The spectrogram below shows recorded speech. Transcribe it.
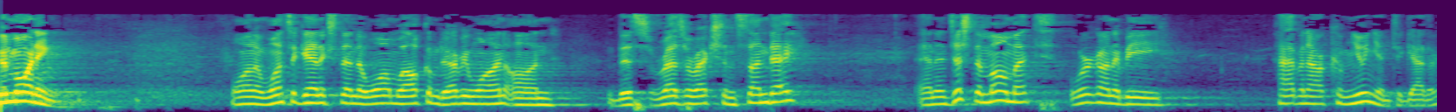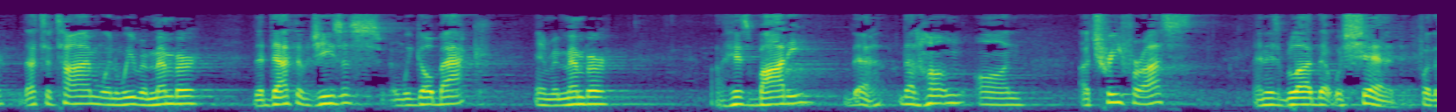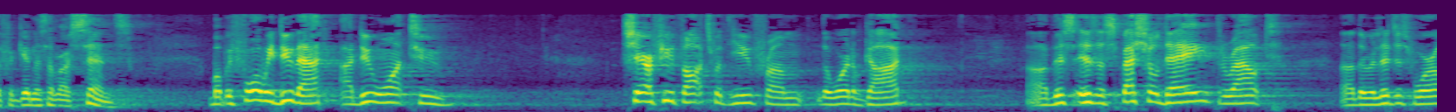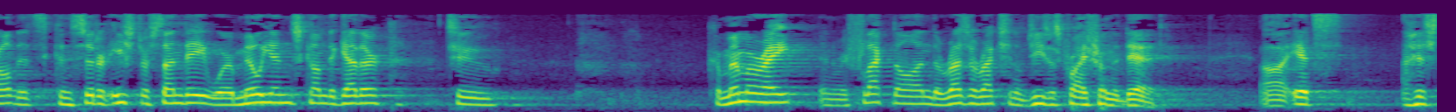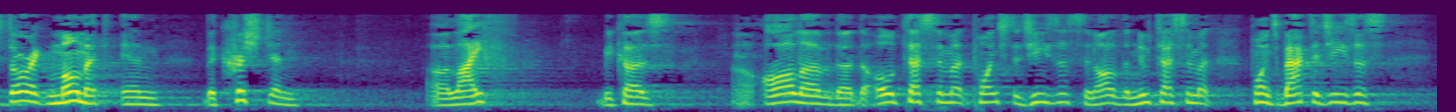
Good morning. I want to once again extend a warm welcome to everyone on this Resurrection Sunday. And in just a moment, we're going to be having our communion together. That's a time when we remember the death of Jesus, and we go back and remember uh, his body that, that hung on a tree for us and his blood that was shed for the forgiveness of our sins. But before we do that, I do want to share a few thoughts with you from the Word of God. Uh, this is a special day throughout uh, the religious world. It's considered Easter Sunday, where millions come together to commemorate and reflect on the resurrection of Jesus Christ from the dead. Uh, it's a historic moment in the Christian uh, life because uh, all of the, the Old Testament points to Jesus and all of the New Testament points back to Jesus.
